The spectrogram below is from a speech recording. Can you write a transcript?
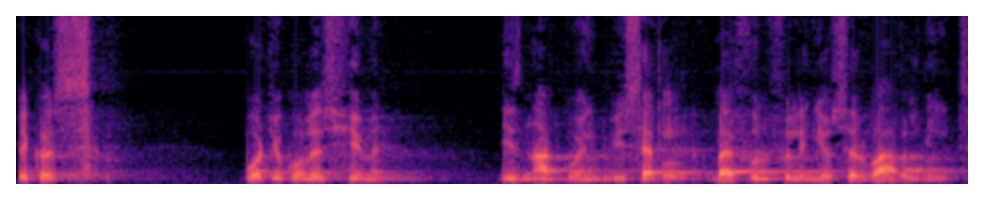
Because what you call as human is not going to be settled by fulfilling your survival needs.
